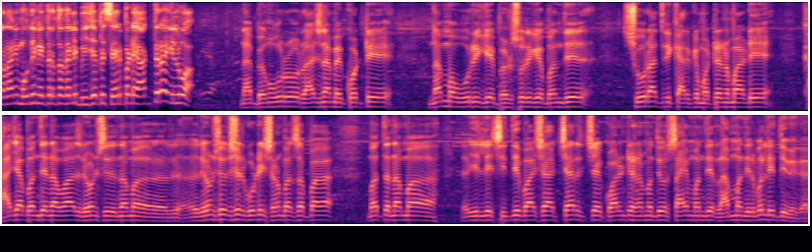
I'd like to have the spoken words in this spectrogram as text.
ಪ್ರಧಾನಿ ಮೋದಿ ನೇತೃತ್ವದಲ್ಲಿ ಬಿ ಜೆ ಪಿ ಸೇರ್ಪಡೆ ಆಗ್ತೀರಾ ಇಲ್ವಾ? ನಾ ಬೆಂಗಳೂರು ರಾಜೀನಾಮೆ ಕೊಟ್ಟು ನಮ್ಮ ಊರಿಗೆ ಬೆಳಸೂರಿಗೆ ಬಂದು ಶಿವರಾತ್ರಿ ಕಾರ್ಯಕ್ರಮ ಅಟೆಂಡ್ ಮಾಡಿ, ಖಾಜಾ ಬಂದೆ ನವಾಜ್ ರೇವಣಸಿ ನಮ್ಮ ರೇವಣ ಸಿದ್ದೇಶ್ವರ ಗುಡಿ ಶರಣಬಸಪ್ಪ ಮತ್ತು ನಮ್ಮ ಇಲ್ಲಿ ಸಿದ್ಧಿ ಭಾಷಾ ಚರ್ಚ್ ಕ್ವಾರಂಟೈನ್ ಹನುಮನ್ ದೇವ್ರ, ಸಾಯಿ ಮಂದಿರ, ರಾಮ ಮಂದಿರ ಬಲ್ಲಿ ಇದ್ದೀವಿ ಈಗ.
